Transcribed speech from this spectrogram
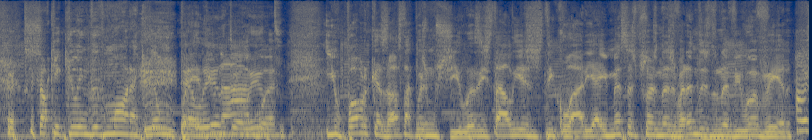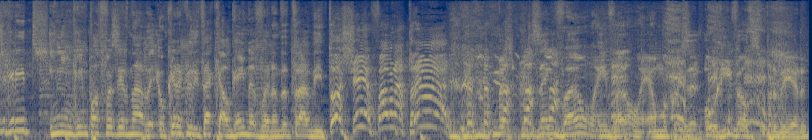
Só que aquilo ainda demora, aquilo é um prédio lento, na é água. lento. E o pobre casal está com as mochilas e está ali a gesticular e há imensas pessoas nas varandas do navio a ver. Aos gritos. E ninguém pode fazer nada. Eu quero acreditar que alguém na varanda terá dito: Ó chefe, abre atrás! mas, mas em vão, em vão. É uma coisa horrível de se perder.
